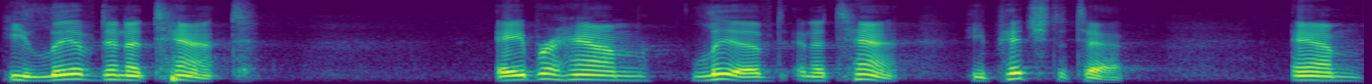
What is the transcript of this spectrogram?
he lived in a tent. Abraham lived in a tent. He pitched a tent. And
